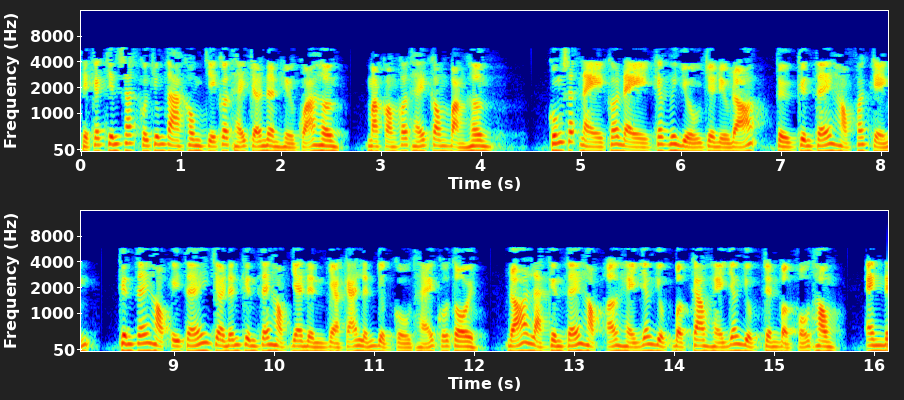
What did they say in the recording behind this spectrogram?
thì các chính sách của chúng ta không chỉ có thể trở nên hiệu quả hơn, mà còn có thể công bằng hơn. Cuốn sách này có đầy các ví dụ cho điều đó, từ kinh tế học phát triển, kinh tế học y tế cho đến kinh tế học gia đình và cả lĩnh vực cụ thể của tôi, đó là kinh tế học ở hệ giáo dục bậc cao hệ giáo dục trên bậc phổ thông, ND.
